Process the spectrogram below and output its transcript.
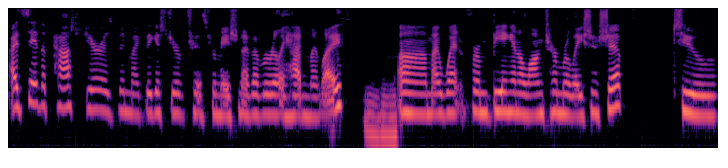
I'd say the past year has been my biggest year of transformation I've ever really had in my life. hmm Um, I went from being in a long-term relationship to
